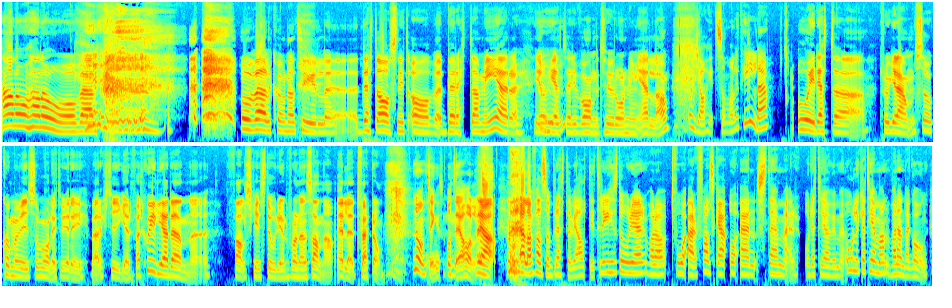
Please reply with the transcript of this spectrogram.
Hallå hallå och, väl- och välkomna till eh, detta avsnitt av Berätta mer. Jag Mm. heter i vanlig turordning Ella. Och jag heter som vanligt Hilda. Och i detta program så kommer vi som vanligt att ge dig verktygen för att skilja den eh, falska historien från den sanna, eller tvärtom. Någonting åt det hållet. Ja. I alla fall så berättar vi alltid tre historier varav två är falska och en stämmer. Och detta gör vi med olika teman varenda gång.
